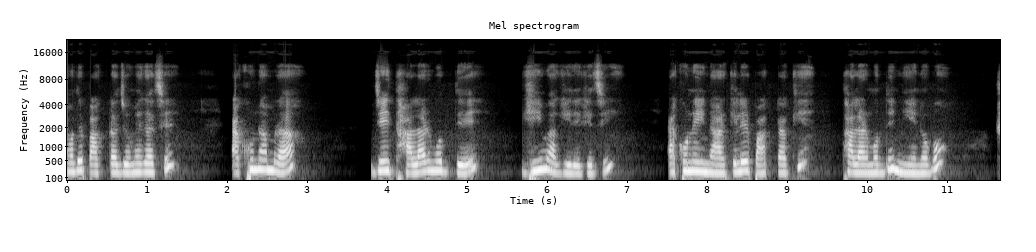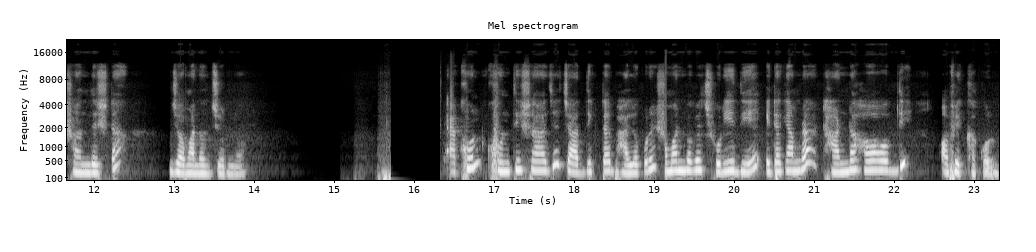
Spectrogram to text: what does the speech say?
আমাদের পাকটা জমে গেছে। এখন আমরা যেই থালার মধ্যে ঘি মাখিয়ে রেখেছি, এখন এই নারকেলের পাকটাকে থালার মধ্যে নিয়ে নেব সন্দেশটা জমানোর জন্য। এখন খুন্তির সাহায্যে চারদিকটায় ভালো করে সমানভাবে ছড়িয়ে দিয়ে এটাকে আমরা ঠান্ডা হওয়া অবধি অপেক্ষা করব।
